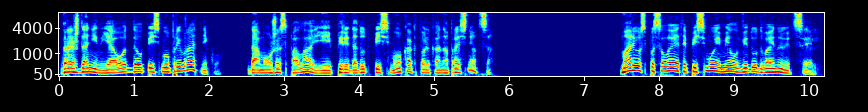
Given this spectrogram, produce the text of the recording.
«Гражданин, я отдал письмо привратнику. Дама уже спала, ей передадут письмо, как только она проснется». Мариус, посылая это письмо, имел в виду двойную цель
